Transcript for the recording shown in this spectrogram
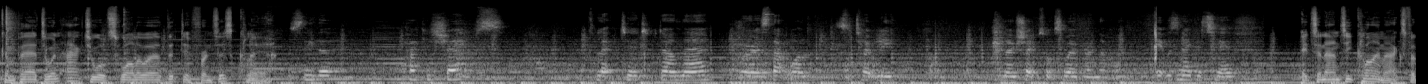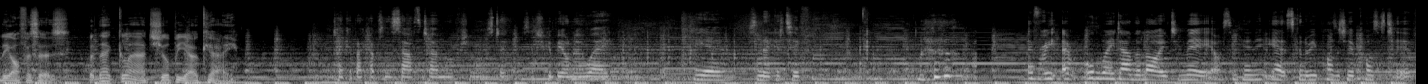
Compared to an actual swallower, the difference is clear. See the package shapes collected down there, whereas that one is totally no shapes whatsoever in that one. It was negative. It's an anticlimax for the officers, but they're glad she'll be okay. Take her back up to the south terminal if she wants to, so she could be on her way. Yeah, it's negative. Every, all the way down the line to me, I was thinking, yeah, it's going to be positive, positive.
